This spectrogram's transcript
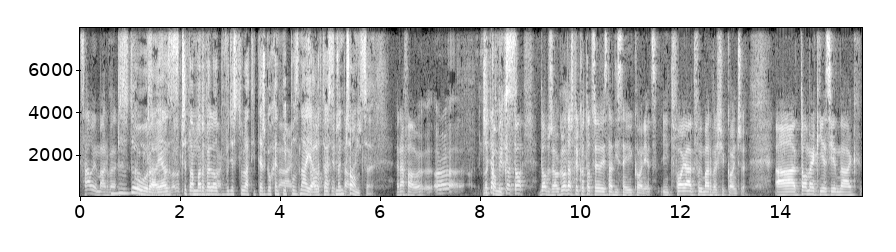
cały Marvel. Bzdura, ja Marvel. czytam Marvela od tak. 20 lat i też go chętnie Tak. poznaję, ale to jest ostatnio czytałeś? męczące. Rafał, czytasz No, komiks- tylko to. Dobrze, oglądasz tylko to, co jest na Disney i koniec. I twoja, twój Marvel się kończy. A Tomek jest jednak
